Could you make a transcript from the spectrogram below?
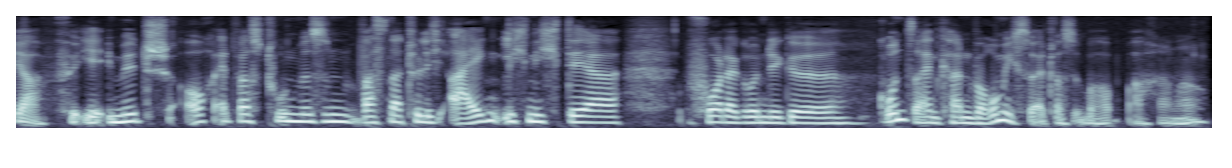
ja für ihr Image auch etwas tun müssen, was natürlich eigentlich nicht der vordergründige Grund sein kann, warum ich so etwas überhaupt mache. Ne?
